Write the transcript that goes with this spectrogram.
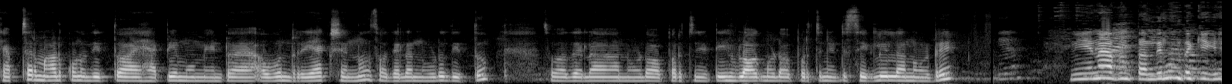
ಕ್ಯಾಪ್ಚರ್ ಮಾಡ್ಕೊಳೋದಿತ್ತು ಆ ಹ್ಯಾಪಿ ಮೂಮೆಂಟು ಅವನ ರಿಯಾಕ್ಷನ್ನು ಸೊ ಅದೆಲ್ಲ ನೋಡೋದಿತ್ತು. ಸೊ ಅದೆಲ್ಲ ನೋಡೋ ಅಪರ್ಚುನಿಟಿ ವ್ಲಾಗ್ ಮಾಡೋ ಅಪರ್ಚುನಿಟಿ ಸಿಗಲಿಲ್ಲ ನೋಡ್ರಿ. ನೀ ಏನ ಅದನ್ನ ತಂದಿಲ್ಲ ಅಂತ ಕೇಳ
